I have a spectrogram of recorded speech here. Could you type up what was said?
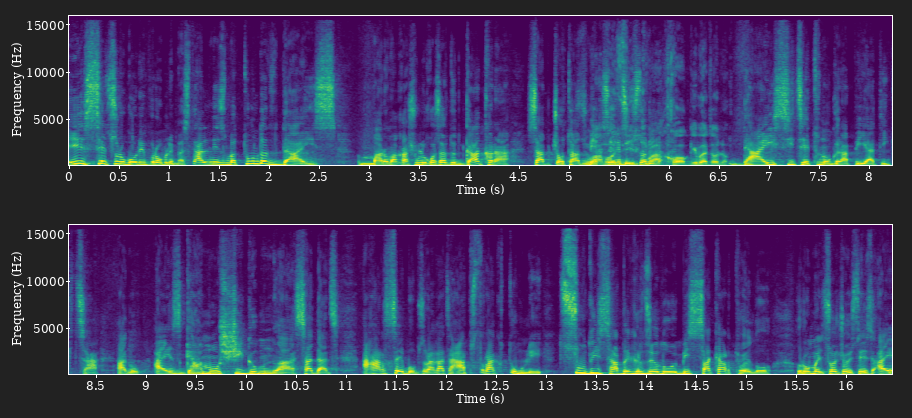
ესეც როგორი პრობლემა? სტალინიზმმა თუნდაც დაის. მარვაყაშვილი ხო საერთოდ გაქრა საბჭოთა მეხსიერების ისტორია ხო კი ბატონო. დაისიც ეთნოგრაფიად იქცა. ანუ აი ეს გამოშიგმნა, სადაც არსებობს რაღაც აბსტრაქტული ცუდი სადღეგრძელოების საქართველო, რომელიც ოჩოის ეს აი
